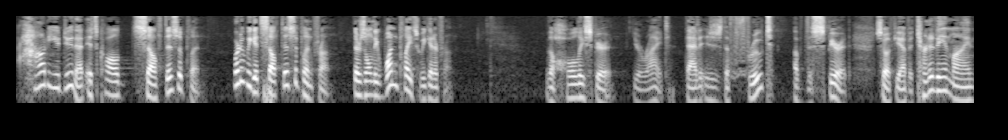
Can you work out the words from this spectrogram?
how do you do that? It's called self-discipline. Where do we get self-discipline from? There's only one place we get it from. The Holy Spirit. You're right. That is the fruit of the Spirit. So if you have eternity in mind,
